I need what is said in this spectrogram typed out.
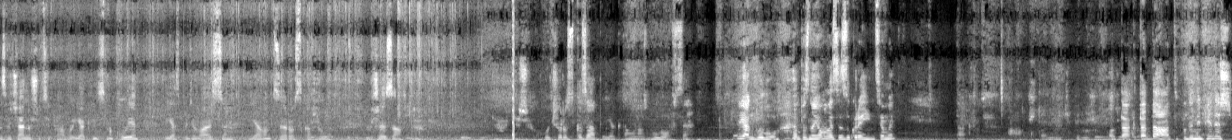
звичайно, що цікаво, як він смакує. І я сподіваюся, я вам це розкажу вже завтра. Так, я ще хочу розказати, як там у нас було все. Ну, як було? Познайомилася з українцями. Так, Отак, та да, ти куди не підеш,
